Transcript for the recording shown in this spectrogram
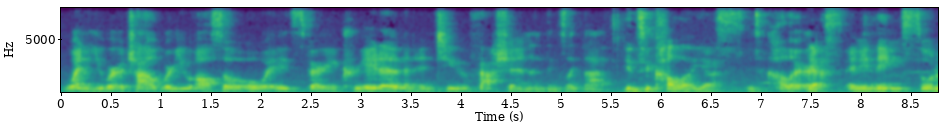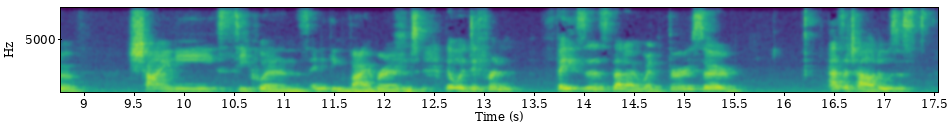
when you were a child, were you also always very creative and into fashion and things like that? Into color, yes. Into color. Yes. Anything sort of shiny, sequins, anything vibrant. there were different phases that I went through. So as a child, it was just,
